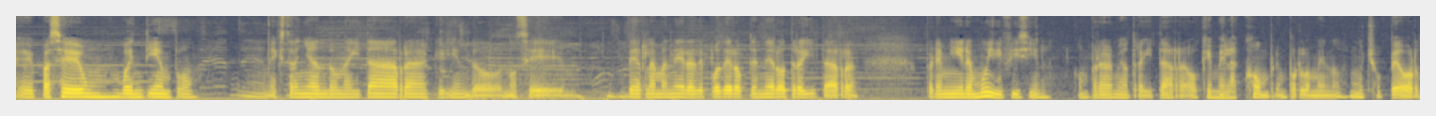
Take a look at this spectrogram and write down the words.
eh, pasé un buen tiempo mm, extrañando una guitarra, queriendo, no sé, ver la manera de poder obtener otra guitarra. Para mí era muy difícil comprarme otra guitarra o que me la compren por lo menos, mucho peor.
